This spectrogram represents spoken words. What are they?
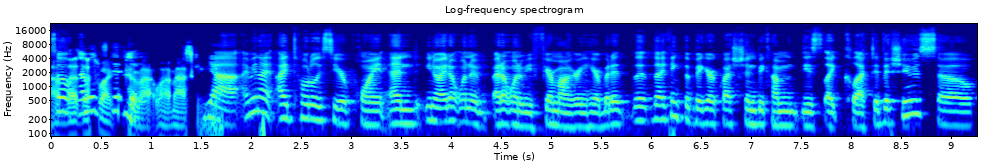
Um, so that, that's why, kind of why I'm asking. Yeah, you. I mean, I, I, totally see your point, and you know, I don't want to I don't want to be fear mongering here, but it, the, I think the bigger question become these like collective issues. So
